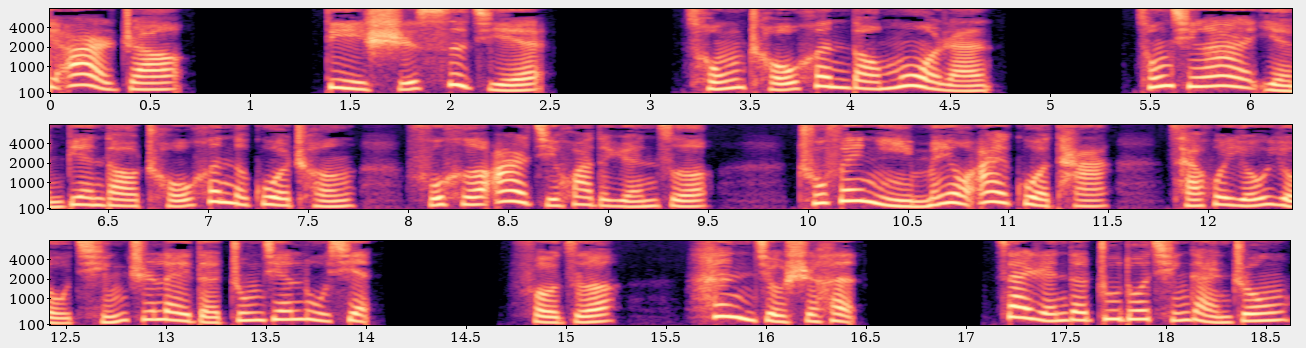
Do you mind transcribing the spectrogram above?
第二章第十四节：从仇恨到漠然，从情爱演变到仇恨的过程，符合二极化的原则。除非你没有爱过他，才会有友情之类的中间路线，否则恨就是恨。在人的诸多情感中，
